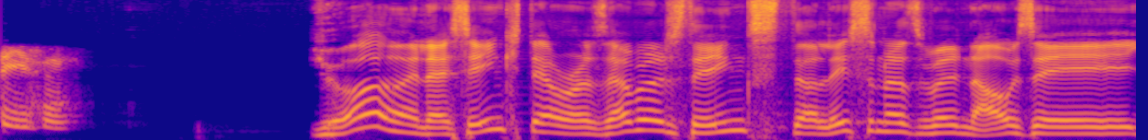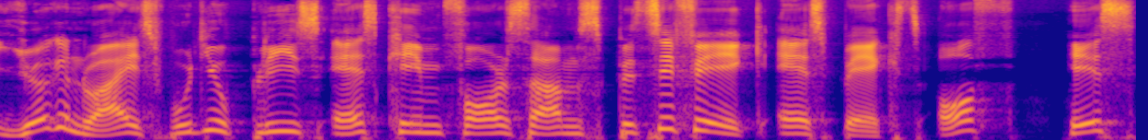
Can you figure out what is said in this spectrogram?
season. Yeah, and I think there are several things the listeners will now say. Jürgen Reis, would you please ask him for some specific aspects of his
